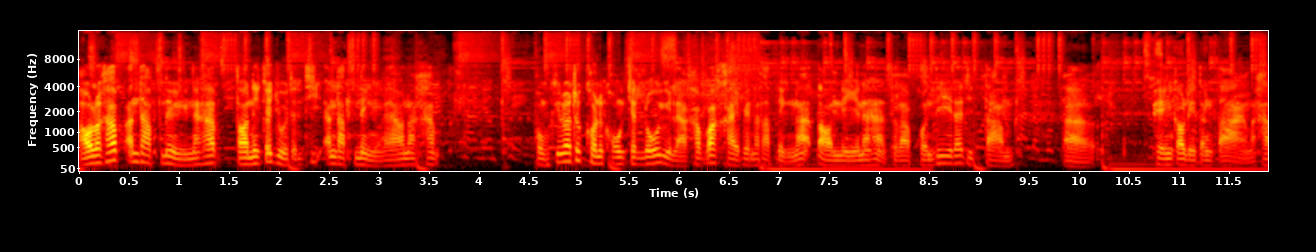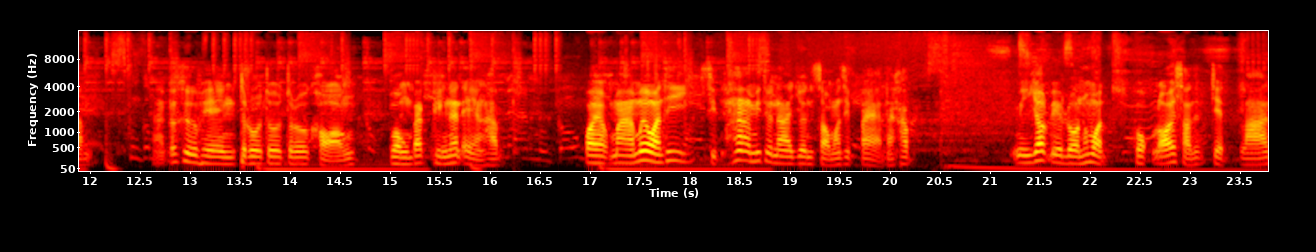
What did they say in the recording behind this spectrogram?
เอาละครับ อันดับหนึ่งนะครับ ตอนนี้ก็อยู่กันที่อันดับหนึ่งแล้วนะครับ ผมคิดว่าทุกคนคงจะรู้อยู่แล้วครับว่าใครเป็นอันดับหนึ่งณตอนนี้นะฮะสำหรับคนที่ได้ติดตามเเพลงเกาหลีต่างๆนะครับก็คือเพลงตรูตรูตรูของวง Blackpink นั่นเองครับ ปล่อยออกมาเมื่อวันที่ 15 มิถุนายน 2018 นะครับ มียอดวิวรวมทั้งหมด 637ล้าน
